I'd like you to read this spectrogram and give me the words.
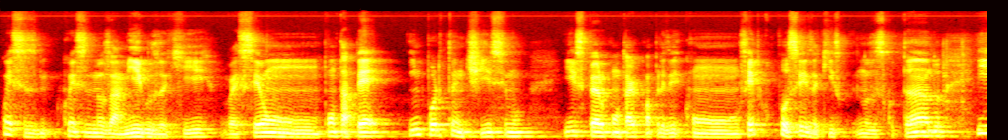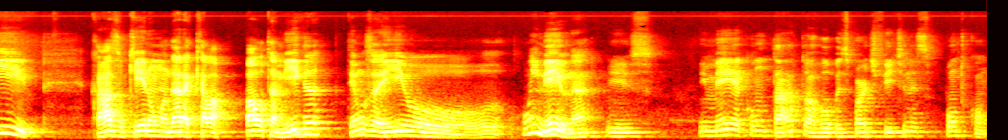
com, esses, com esses meus amigos aqui. Vai ser um pontapé importantíssimo e espero contar com, a com sempre com vocês aqui nos escutando. E caso queiram mandar aquela pauta amiga, temos aí o, o e-mail, né? Isso. E-mail é contato arroba sportfitness.com.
